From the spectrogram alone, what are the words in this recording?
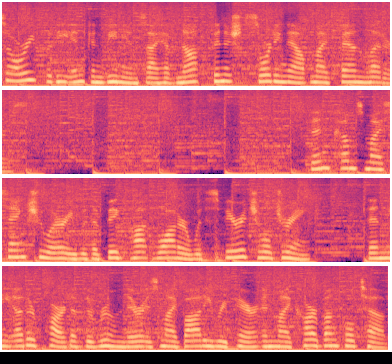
Sorry for the inconvenience I have not finished sorting out my fan letters. Then comes my sanctuary with a big hot water with spiritual drink, then the other part of the room there is my body repair and my carbuncle tub.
